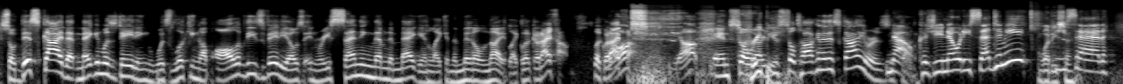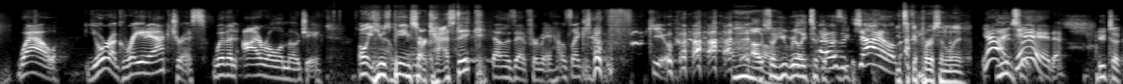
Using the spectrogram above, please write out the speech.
So this guy that Megan was dating was looking up all of these videos and resending them to Megan like in the middle of the night. Like, look what I found. Look what I found. Yep. And so, are you still talking to this guy, or is it No, because you know what he said to me? What'd he he say? said, Wow, you're a great actress with an eye roll emoji. Oh, wait, he was being sarcastic. That was it for me. I was like, no, fuck you. Oh, so you really took it? I was a child. You took it personally. Yeah, I you- so- did. You took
